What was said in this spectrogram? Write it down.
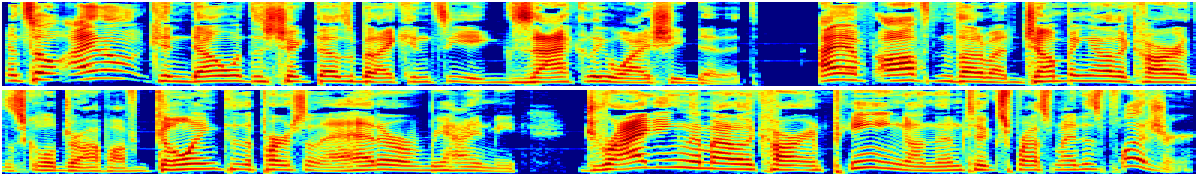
And so I don't condone what this chick does, but I can see exactly why she did it. I have often thought about jumping out of the car at the school drop off, going to the person ahead or behind me, dragging them out of the car and peeing on them to express my displeasure.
